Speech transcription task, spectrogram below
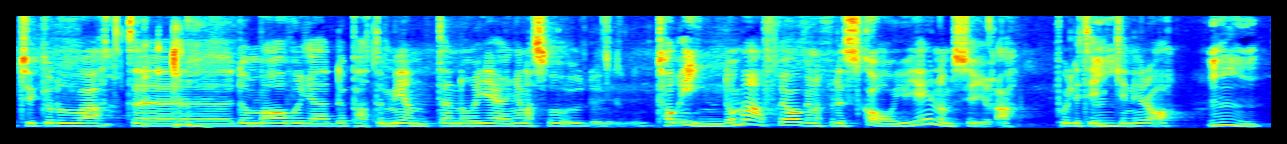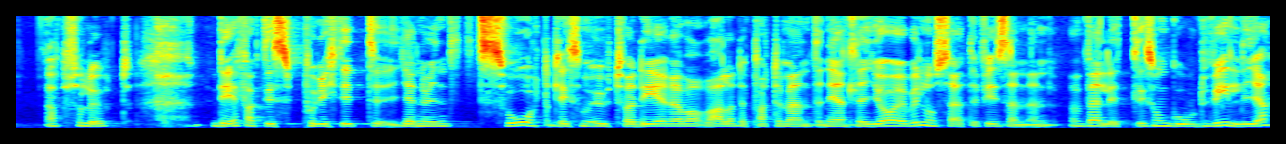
Tycker du att eh, de övriga departementen och regeringen alltså, tar in de här frågorna? För det ska ju genomsyra politiken mm. idag. Mm, absolut. Det är faktiskt på riktigt genuint svårt att liksom utvärdera vad alla departementen egentligen gör. Jag vill nog säga att det finns en, en väldigt liksom god vilja.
